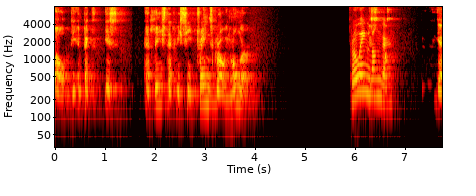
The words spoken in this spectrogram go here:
well, the impact is at least that we see trains growing longer. Growing it's longer? Yeah,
